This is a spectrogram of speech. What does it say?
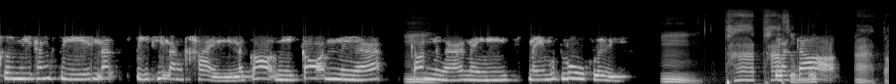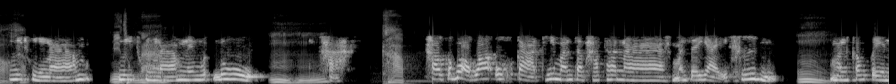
คือมีทั้งซีสและซีสที่รังไข่ แล้วก็มีก้อนเนื้ออมก้อนเนื้อในในมดลูกเลย อืม ถ้าถ้าแล้วสมก็มติอ่าต่อมีครับถุงน้ำมีถุงน้ำน้ำในมดลูกอืมหืมค่ะ ครับ เขาก็บอกว่าโอกาสที่มันจะพัฒนา มันจะใหญ่ขึ้น อืมมันก็เป็น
